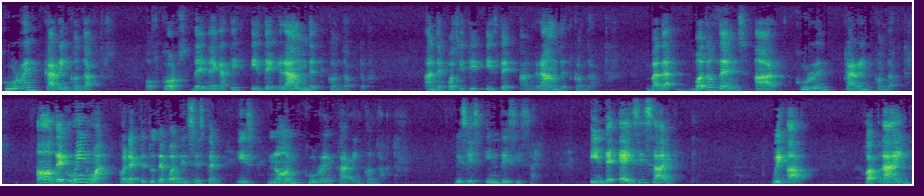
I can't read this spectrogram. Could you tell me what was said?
Current carrying conductors. Of course, the negative is the grounded conductor, and the positive is the ungrounded conductor. But uh, both of them are current carrying conductors. Oh, the green one connected to the bonding system is non-current carrying conductor. This is in DC side. In the AC side, we have hot line,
